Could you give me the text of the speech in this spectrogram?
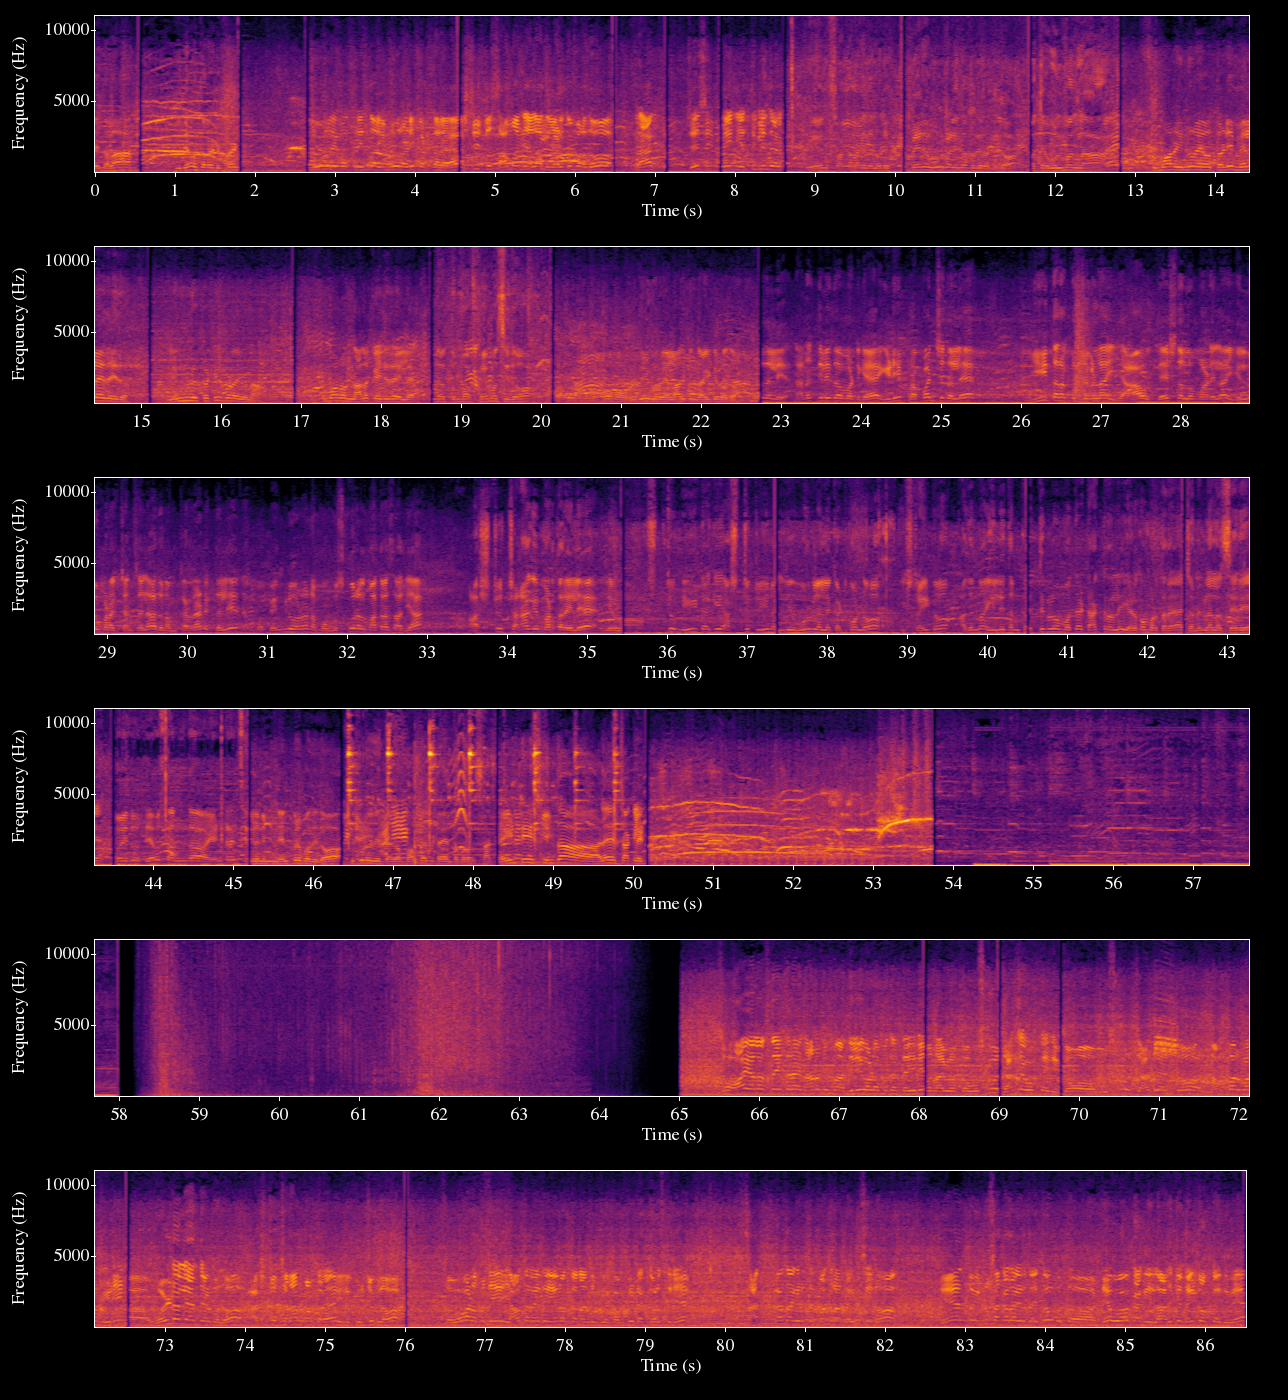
ಆಯ್ತಲ್ಲ ಇದೇ ಒಂಥರ ಡಿಫ್ರೆಂಟ್ ನೂರೈವತ್ತರಿಂದ ಇನ್ನೂರು ಅಡಿ ಕಟ್ತಾರೆ. ಅಷ್ಟಿಷ್ಟು ಸಾಮಾನ್ಯ ಅಲ್ಲ ಅದನ್ನ ಹೇಳ್ಕೊಂಬರೋದು ಟ್ರ್ಯಾಕ್ ಜೆ ಸಿ ಮೇನ್ ಎತ್ತುಗಳಿಂದ ಏನು ಸಕಲಾಗಿದೆ ನೋಡಿ. ಬೇರೆ ಊರುಗಳಿಂದ ಬಂದಿರೋದು ಇದು. ಮತ್ತೆ ಉಲ್ಮಂಗ್ಲ. ಸುಮಾರು ಇನ್ನೂರೈವತ್ತು ಅಡಿ ಮೇಲೆ ಇದೆ ಇದು. ಹೆಂಗ್ ಕಟ್ಟಿರ್ಬೇಡ ಇವನ? ಸುಮಾರು ಒಂದು ನಾಲ್ಕೈದು ಇದೆ ಇಲ್ಲೇ. ಇದು ತುಂಬಾ ಫೇಮಸ್ ಇದು. ಓಹೋ ಇದೇ ಗುರು ಎಲ್ಲದಕ್ಕಿಂತ ಹೈಟ್ ಇರೋದು. ನನಗೆ ತಿಳಿದ ಮಟ್ಟಿಗೆ ಇಡೀ ಪ್ರಪಂಚದಲ್ಲೇ ಈ ಥರ ಕುರ್ಜಿಗಳನ್ನ ಯಾವ ದೇಶದಲ್ಲೂ ಮಾಡಿಲ್ಲ, ಎಲ್ಲೂ ಮಾಡೋಕ್ಕೆ ಚಾನ್ಸ್ ಇಲ್ಲ. ಅದು ನಮ್ಮ ಕರ್ನಾಟಕದಲ್ಲಿ, ನಮ್ಮ ಬೆಂಗಳೂರು, ನಮ್ಮ ಉಸ್ಕೂರಲ್ಲಿ ಮಾತ್ರ ಸಾಧ್ಯ. ಅಷ್ಟು ಚೆನ್ನಾಗಿ ಮಾಡ್ತಾರೆ ಇಲ್ಲಿ. ನೀವು ಅಷ್ಟು ನೀಟಾಗಿ, ಅಷ್ಟು ಕ್ಲೀನ್ ಅಲ್ಲಿ ಊರುಗಳಲ್ಲೇ ಕಟ್ಕೊಂಡು, ಈ ಸ್ಟ್ರೈಟು, ಅದನ್ನ ಇಲ್ಲಿ ತನಕ ಎತ್ತುಗಳು ಅಲ್ಲಿ ಎಳ್ಕೊಂಡ್ ಜನಗಳೆಲ್ಲ ಸೇರಿ. ಇದು ದೇವಸ್ಥಾನದ ಎಂಟ್ರೆನ್ಸ್ ಇದು ನಿಮ್ಗೆ ನೆನಪಿರ್ಬೋದು ಇದು. ಚಿಕ್ಕ ಹುಡುಗರಿದ್ದಾಗ ಬಾಂಬೆ ಬಿಟ್ಟ ಅಂತ ಬರೋದು ಸಾಕು. ನೈಂಟೀಸ್ಗಿಂತ ಹಳೆ ಚಾಕ್ಲೇಟ್ ಮಾತಾಡ್ತಾ ಇದ್ದೀನಿ ನಾವಿವತ್ತು ಉಸ್ಕೂರ್ ಜಾತ್ರೆಗೆ ಹೋಗ್ತಾ ಇದೀವಿ. ಸೊ ಉಸ್ಕೂರ್ ಜಾತ್ರೆ ಅಂತೂ ನಂಬರ್ ಒನ್ ಇಡೀ ವರ್ಲ್ಡ್ ವರ್ಲ್ಡಲ್ಲೇ ಅಂತ ಹೇಳ್ಬೋದು. ಅಷ್ಟು ಚೆನ್ನಾಗಿ ಮಾಡ್ತಾರೆ ಇಲ್ಲಿ ಕುರ್ಜುಗಳು. ಸೊ ಹೋಗೋಣ ಬನ್ನಿ. ಯಾವ ಥರ ಇದೆ, ಏನು ಅಂತ ನಾನು ನಿಮಗೆ ಕಂಪ್ಲೀಟಾಗಿ ತೋರಿಸ್ತೀನಿ. ಸಕ್ಕತ್ತಾಗಿರುತ್ತೆ ಮಾತ್ರ ನೈಟ್ ಸೀನು ಡೇ ಅಂತೂ ಇನ್ನೂ ಸಕ್ಕತ್ತಾಗಿರ್ತಾ ಇತ್ತು ಬಟ್ ಡೇ ಹೋಗೋಕ್ಕಾಗಲಿಲ್ಲ ಅದಕ್ಕೆ ನೈಟ್ ಹೋಗ್ತಾ ಇದ್ದೀವಿ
